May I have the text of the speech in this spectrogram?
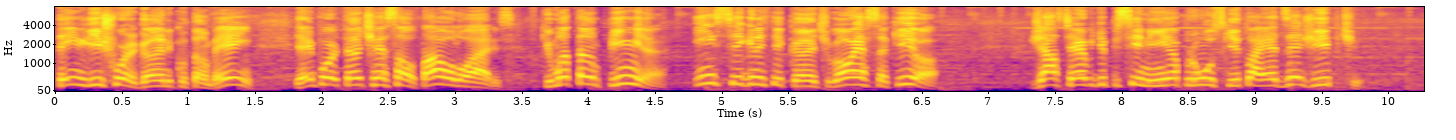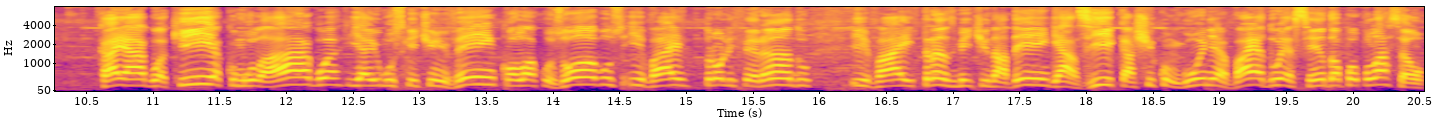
tem lixo orgânico também. E é importante ressaltar, ô Loares, que uma tampinha insignificante, igual essa aqui, ó, já serve de piscininha para o mosquito Aedes aegypti. Cai água aqui, acumula água, e aí o mosquitinho vem, coloca os ovos e vai proliferando e vai transmitindo a dengue, a zika, a chikungunya, vai adoecendo a população.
